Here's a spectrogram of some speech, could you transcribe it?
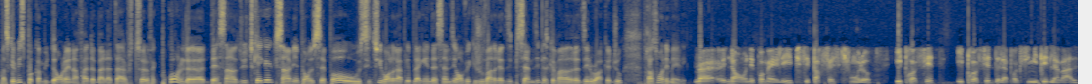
Parce que lui, c'est pas comme Udon, on a une affaire de balatage, tout ça. Fait pourquoi on l'a descendu? Tu quelqu'un qui s'en vient puis on le sait pas? Ou si tu ils vont le rappeler pour la game de samedi, on veut qu'il joue vendredi puis samedi parce que vendredi, le Rocket joue. François, on est mêlé. Ben, euh, non, on n'est pas mêlé, puis c'est parfait ce qu'ils font là. Ils profitent, ils profitent de la proximité de Laval.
